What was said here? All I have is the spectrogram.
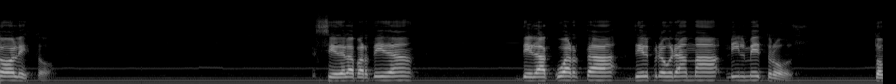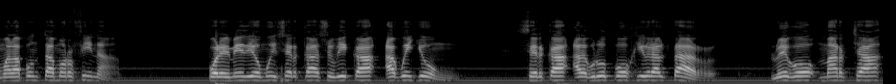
Todo listo. Sigue la partida de la cuarta del programa Mil Metros. Toma la punta Morfina. Por el medio, muy cerca, se ubica Aguillón. Cerca al grupo Gibraltar. Luego marcha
